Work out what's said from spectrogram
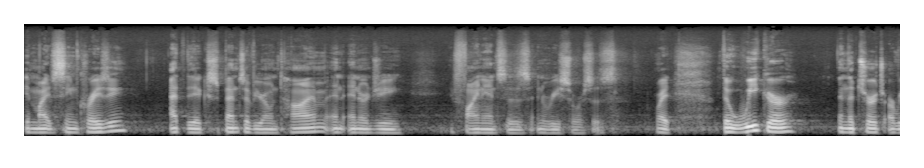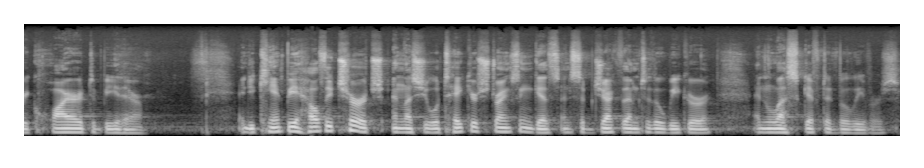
It might seem crazy at the expense of your own time and energy, finances and resources. Right? The weaker in the church are required to be there. And you can't be a healthy church unless you will take your strengths and gifts and subject them to the weaker and less gifted believers.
